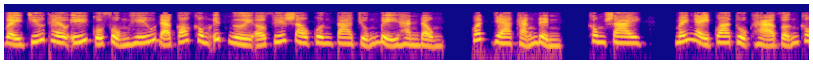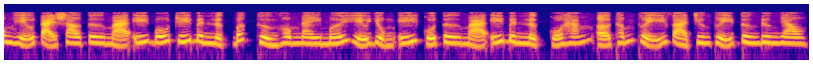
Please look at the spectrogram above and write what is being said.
vậy chiếu theo ý của Phụng Hiếu đã có không ít người ở phía sau quân ta chuẩn bị hành động, Quách gia khẳng định, không sai, mấy ngày qua thuộc hạ vẫn không hiểu tại sao tư mã ý bố trí binh lực bất thường hôm nay mới hiểu dụng ý của tư mã ý binh lực của hắn ở thấm thủy và chương thủy tương đương nhau,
